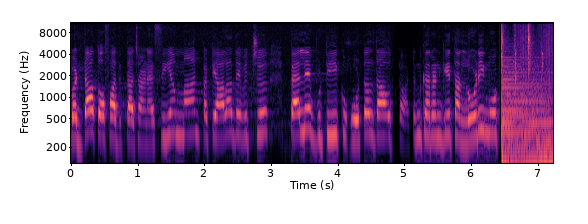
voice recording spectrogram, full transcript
ਵੱਡਾ ਤੋਹਫਾ ਦਿੱਤਾ ਜਾਣਾ ਹੈ। ਸੀਐਮ ਮਾਨ ਪਟਿਆਲਾ ਦੇ ਵਿੱਚ ਪਹਿਲੇ ਬੁਟੀਕ ਹੋਟਲ ਦਾ ਉਦਘਾਟਨ ਕਰਨਗੇ। ਤਾਂ ਲੋਹੜੀ ਮੌਕੇ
